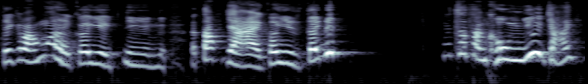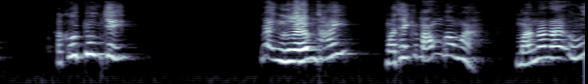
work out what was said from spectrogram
Thấy cái bóng rồi coi như, như tóc dài coi như tới đít. Nó thằng khùng dưới trời. À, có chú chị? Mẹ người không thấy mà thấy cái bóng không à? Mà nó nói ứng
